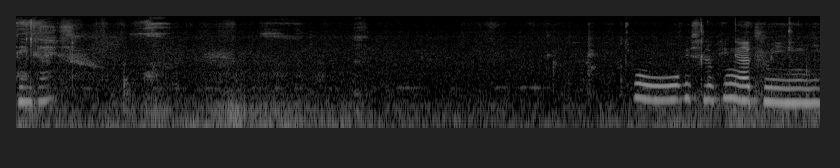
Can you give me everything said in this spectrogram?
See, guys? Oh, he's looking at me.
